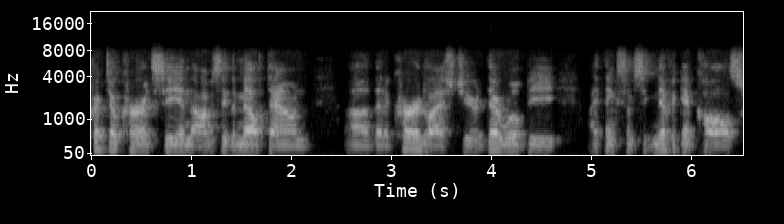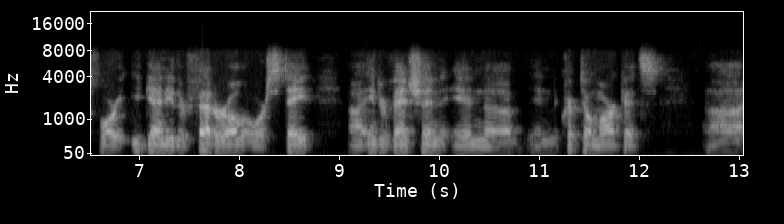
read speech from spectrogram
cryptocurrency and obviously the meltdown uh, that occurred last year. There will be, I think, some significant calls for again either federal or state uh, intervention in uh, in the crypto markets. Uh,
